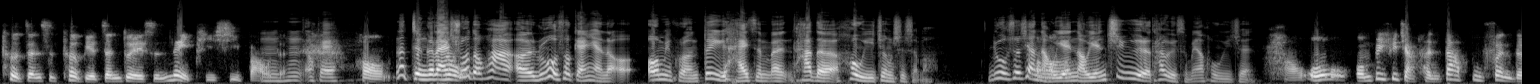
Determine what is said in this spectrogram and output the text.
特征是特别针对是内皮细胞的。嗯，OK，好。那整个来说的话，呃，如果说感染了 Omicron，对于孩子们他的后遗症是什么？如果说像脑炎，脑、哦、炎治愈了，他会有什么样后遗症？好，我我们必须讲，很大部分的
